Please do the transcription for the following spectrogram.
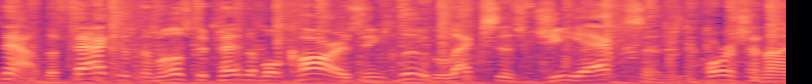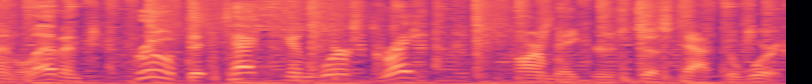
Now, the fact that the most dependable cars include Lexus GX and Porsche 911 prove that tech can work great. Car makers just have to work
